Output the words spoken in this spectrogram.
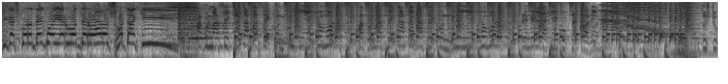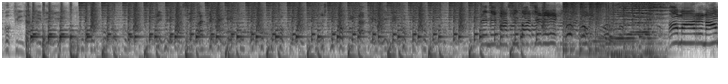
জিজ্ঞেস করে দেখব এর মধ্যে রহস্যটা কি। দুষ্টু কোকিল আমার নাম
